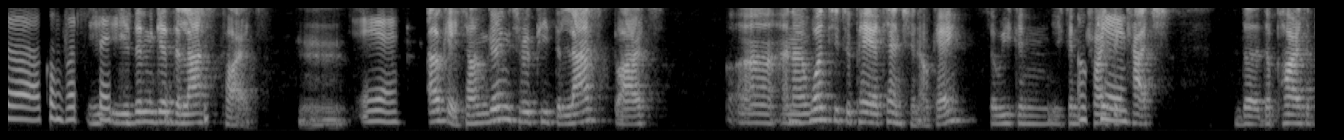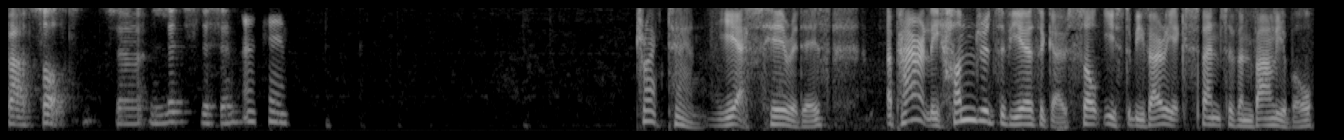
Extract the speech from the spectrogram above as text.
uh, conversation. you didn't get the last part. Hmm. Yeah. Okay, so I'm going to repeat the last part, uh, and I Mhm. want you to pay attention. Okay, so you can you can try to catch the the part about salt. So let's listen. Okay. Track 10. Yes, here it is. Apparently, hundreds of years ago, salt used to be very expensive and valuable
